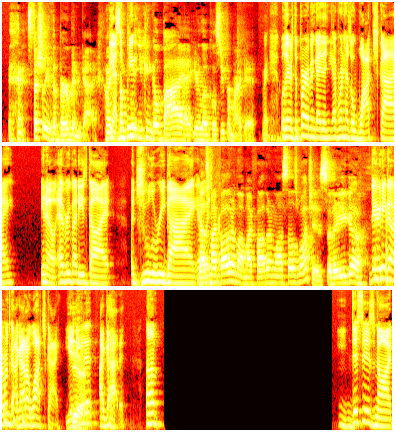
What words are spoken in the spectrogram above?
Especially the bourbon guy. Like yeah, something that you can go buy at your local supermarket. Right. Well, there's the bourbon guy, then everyone has a watch guy you know, everybody's got a jewelry guy. That's my father-in-law. My father-in-law sells watches. So there you go. There you go. Everyone's got, I got a watch guy. You yeah. need it? I got it. Um, this is not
